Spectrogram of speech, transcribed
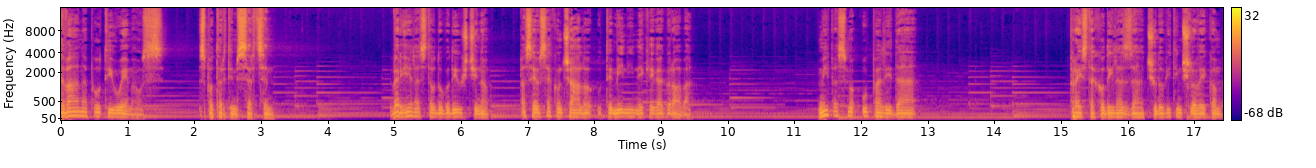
Dva na poti v Emaus s potrtim srcem. Verjela sta v dogodivščino, pa se je vse končalo v temini nekega groba. Mi pa smo upali, da prej sta hodila za čudovitim človekom,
